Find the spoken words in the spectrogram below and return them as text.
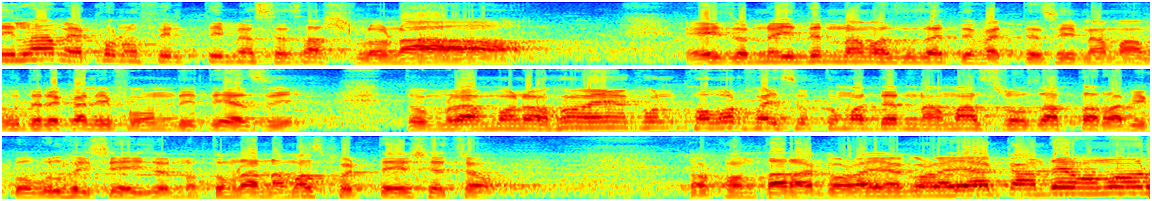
দিলাম, এখনও ফিরতি মেসেজ আসলো না। এই জন্য ঈদের নামাজে যাইতে পারতেছি না। মাহবুদের খালি ফোন দিতে আছি। তোমরা মনে হয় এখন খবর পাইছো, তোমাদের নামাজ, রোজা, তারাবি কবুল হয়েছে, এই জন্য তোমরা নামাজ পড়তে এসেছ। তখন তারা গড়াইয়া গড়াইয়া কাঁদে অমর।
